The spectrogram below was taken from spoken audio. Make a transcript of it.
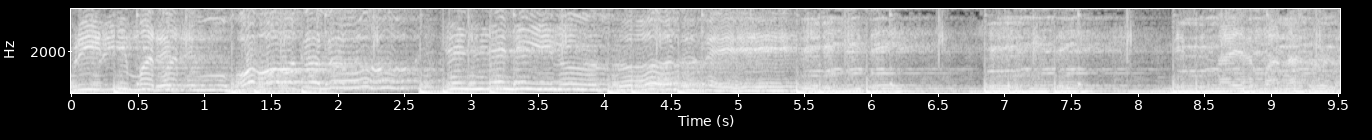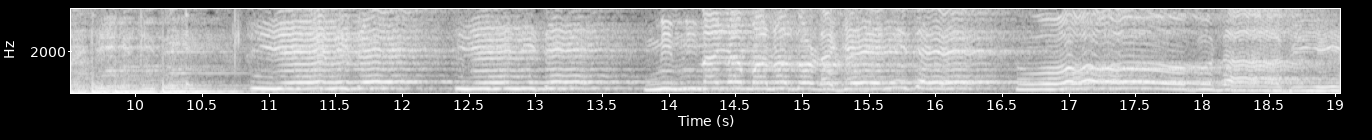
ಪ್ರೀತಿ ಮರೆತು ಹೋಗಲು, ಹೆಣ್ಣೆ ನೀನು ಸೋಲುವೆ. ಮನದೊಳಗೇನಿದೆ? ಓ ಗುಲಾಬಿಯೇ.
